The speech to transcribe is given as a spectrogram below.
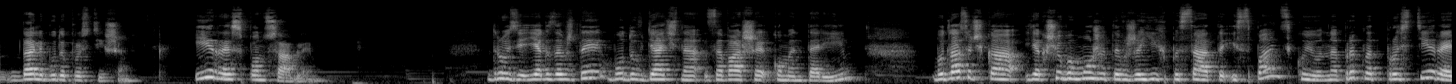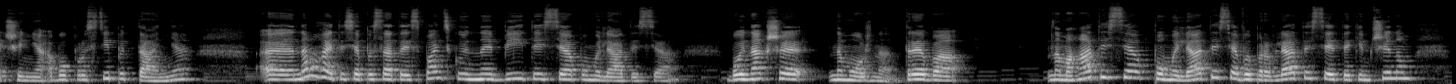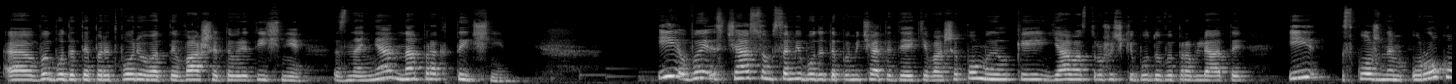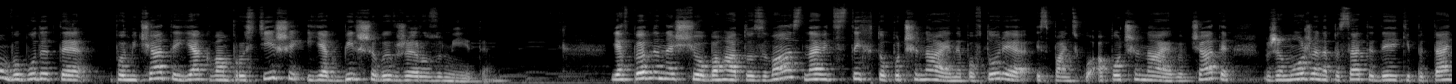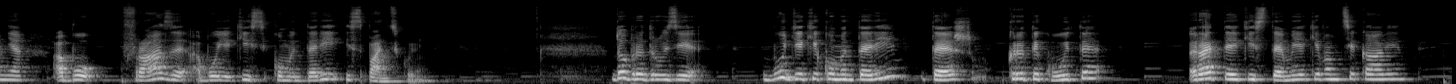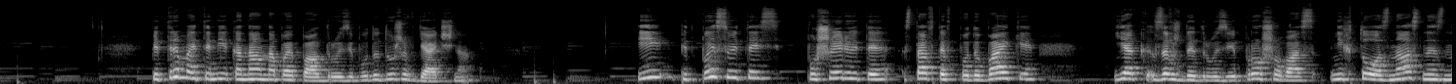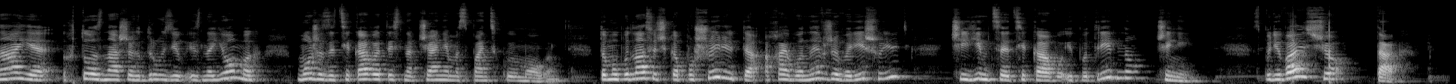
далі буде простіше. Ірреспонсаблі. Друзі, як завжди, буду вдячна за ваші коментарі. Будь ласка, якщо ви можете вже їх писати іспанською, наприклад, прості речення або прості питання, е, намагайтеся писати іспанською, не бійтеся помилятися, бо інакше не можна. Треба намагатися помилятися, виправлятися, і таким чином е, ви будете перетворювати ваші теоретичні знання на практичні. І ви з часом самі будете помічати деякі ваші помилки, я вас трошечки буду виправляти. І з кожним уроком ви будете помічати, як вам простіше і як більше ви вже розумієте. Я впевнена, що багато з вас, навіть з тих, хто починає, не повторює іспанську, а починає вивчати, вже може написати деякі питання або фрази, або якісь коментарі іспанською. Добре, друзі, будь-які коментарі теж критикуйте, радьте якісь теми, які вам цікаві. Підтримайте мій канал на PayPal, друзі, буду дуже вдячна. І підписуйтесь, поширюйте, ставте вподобайки. як завжди, друзі, прошу вас, ніхто з нас не знає, хто з наших друзів і знайомих може зацікавитись навчанням іспанської мови. Тому, будь ласка, поширюйте, а хай вони вже вирішують, чи їм це цікаво і потрібно, чи ні. Сподіваюсь, що так.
